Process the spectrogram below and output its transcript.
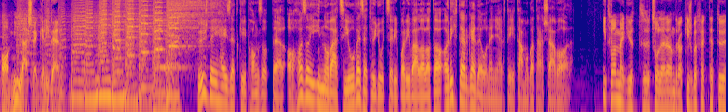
a Millás reggeliben. Tőzsdei helyzetkép hangzott el a hazai innováció vezető gyógyszeripari vállalata a Richter Gedeon nyerté támogatásával. Itt van, megjött Czoller Andra, a kisbefektető.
